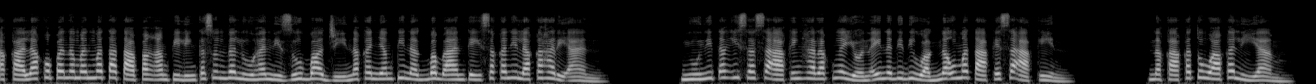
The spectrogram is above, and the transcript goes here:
Akala ko pa naman matatapang ang piling kasundaluhan ni Zubaji na kanyang pinagbabante sa kanila kaharian. Ngunit ang isa sa aking harap ngayon ay nadidiwag na umatake sa akin. Nakakatuwa ka Liam,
